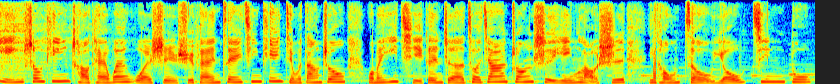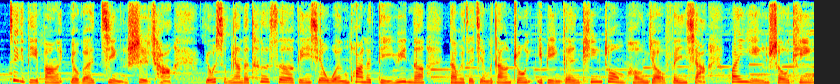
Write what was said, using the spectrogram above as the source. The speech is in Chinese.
欢迎收听《潮台湾》，我是徐凡。在今天节目当中，我们一起跟着作家庄世颖老师一同走游京都。这个地方有个锦市场，有什么样的特色跟一些文化的底蕴呢？待会在节目当中一并跟听众朋友分享。欢迎收听。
